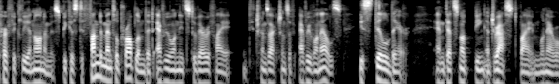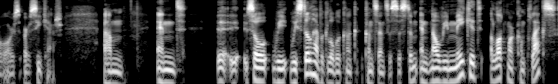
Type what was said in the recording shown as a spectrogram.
perfectly anonymous because the fundamental problem that everyone needs to verify the transactions of everyone else is still there. And that's not being addressed by Monero or or Zcash. Um, and uh, so we we still have a global con- consensus system, and now we make it a lot more complex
